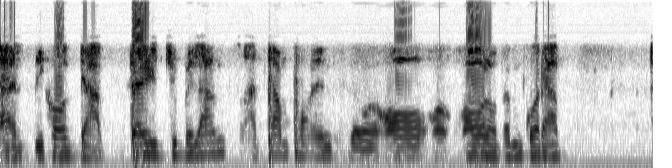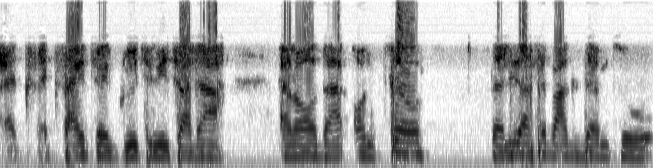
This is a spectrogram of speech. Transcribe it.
and because they are very jubilant. At some point, all all of them got up, ex- excited, greeting each other, and all that until the leadership asks them to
